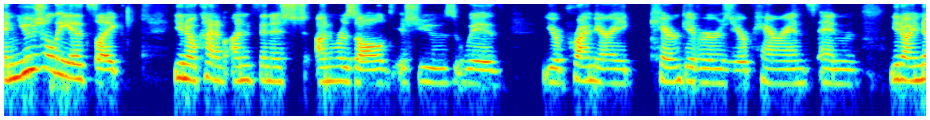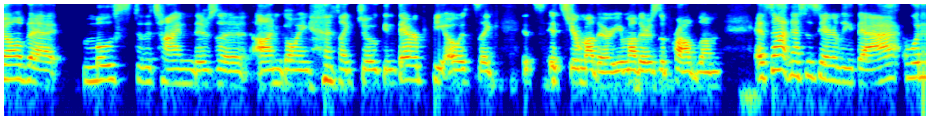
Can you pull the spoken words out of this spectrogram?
And usually it's like, you know, kind of unfinished, unresolved issues with your primary caregivers, your parents. And, you know, I know that most of the time there's a ongoing like joke in therapy oh it's like it's it's your mother your mother's the problem it's not necessarily that what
